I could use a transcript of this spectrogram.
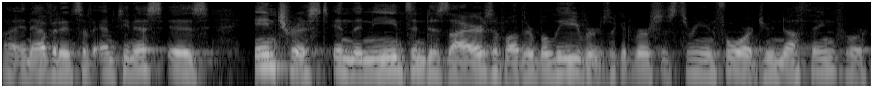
uh, in evidence of emptiness, is interest in the needs and desires of other believers. Look at verses 3 and 4. Do nothing for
